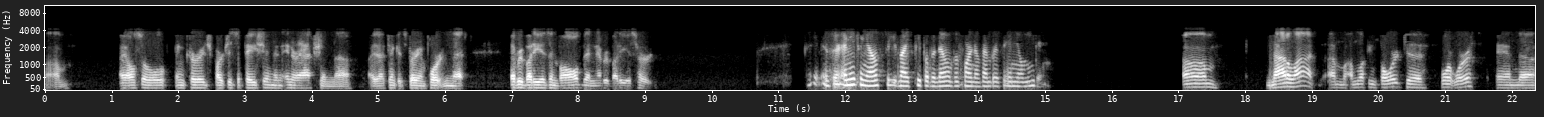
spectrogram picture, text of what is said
Um, I also encourage participation and interaction. Uh, I, I, think it's very important that everybody is involved and everybody is heard. Is there anything else that you'd like people to know before November's annual meeting? Um, not a lot. I'm I'm looking forward to Fort Worth and uh,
